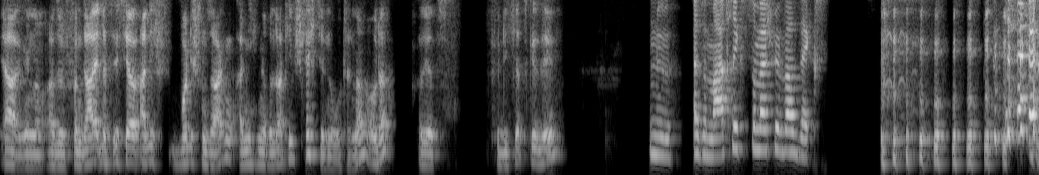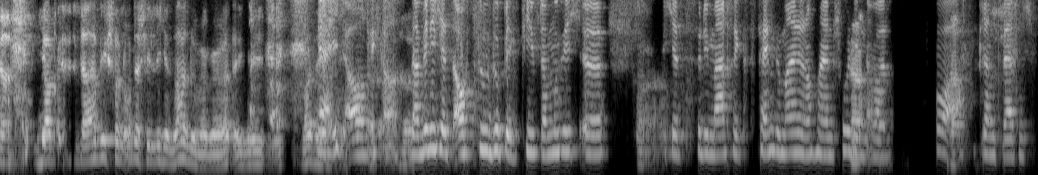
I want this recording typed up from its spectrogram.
Ja, genau. Also von daher, das ist ja eigentlich, wollte ich schon sagen, eigentlich eine relativ schlechte Note, ne? Oder? Also jetzt für dich jetzt gesehen? Nö. Also Matrix zum Beispiel war sechs. ja, hab, da habe ich schon unterschiedliche Sachen drüber gehört. Irgendwie, ja, ich auch, ich auch. Da bin ich jetzt auch zu subjektiv. Da muss ich äh, mich jetzt für die Matrix-Fangemeinde nochmal entschuldigen, ja. aber boah, ja. grenzwertig.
